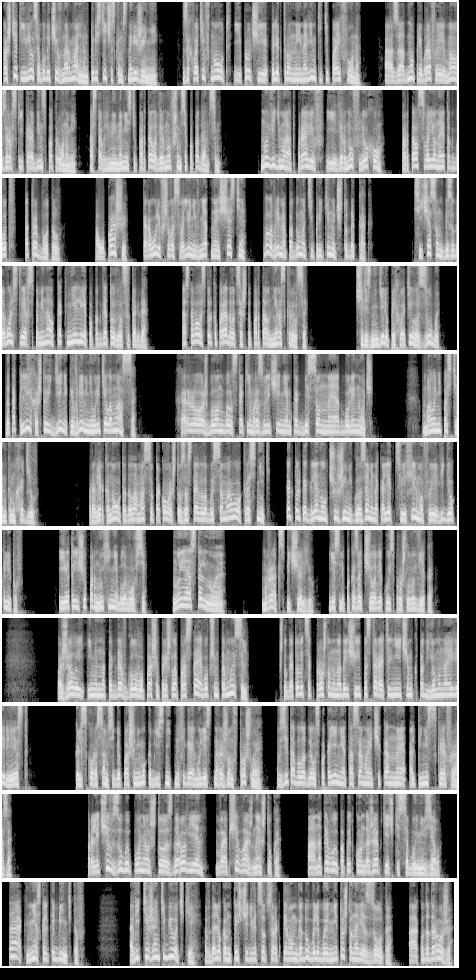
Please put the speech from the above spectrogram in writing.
паштет явился, будучи в нормальном туристическом снаряжении, захватив ноут и прочие электронные новинки типа айфона, а заодно прибрав и маузеровский карабин с патронами, оставленный на месте портала вернувшимся попаданцам. Но, видимо, отправив и вернув Леху, портал свое на этот год отработал. А у Паши, караулившего свое невнятное счастье, было время подумать и прикинуть, что да как. Сейчас он без удовольствия вспоминал, как нелепо подготовился тогда. Оставалось только порадоваться, что портал не раскрылся. Через неделю прихватило зубы, да так лихо, что и денег, и времени улетела масса. Хорош бы он был с таким развлечением, как бессонная от боли ночь. Мало не по стенкам ходил. Проверка ноута дала массу такого, что заставила бы самого краснеть, как только глянул чужими глазами на коллекцию фильмов и видеоклипов. И это еще порнухи не было вовсе. Но и остальное. Мрак с печалью, если показать человеку из прошлого века. Пожалуй, именно тогда в голову Паши пришла простая, в общем-то, мысль, что готовиться к прошлому надо еще и постарательнее, чем к подъему на Эверест. Коль скоро сам себе Паша не мог объяснить, нафига ему лезть на рожон в прошлое, взята была для успокоения та самая чеканная альпинистская фраза. Пролечив зубы, понял, что здоровье вообще важная штука. А на первую попытку он даже аптечки с собой не взял. Так, несколько бинтиков. А ведь те же антибиотики в далеком 1941 году были бы не то что на вес золота, а куда дороже.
